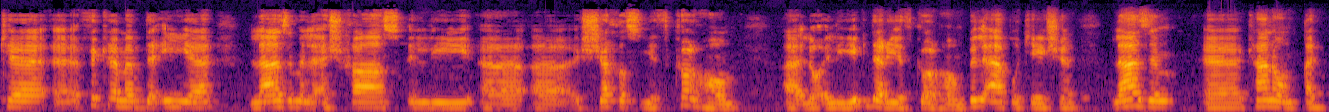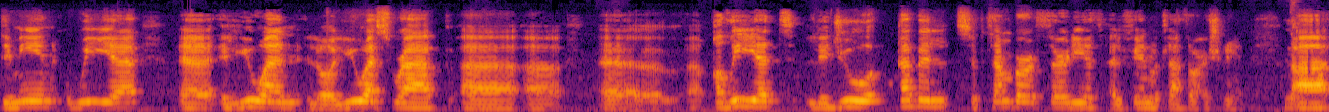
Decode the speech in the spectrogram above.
كفكرة مبدئية لازم الأشخاص اللي آه آه الشخص يذكرهم آه لو اللي يقدر يذكرهم بال application لازم كانوا مقدمين ويا ال UN لو ال USRAP قضية لجوء قبل سبتمبر 30 2023 نعم.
